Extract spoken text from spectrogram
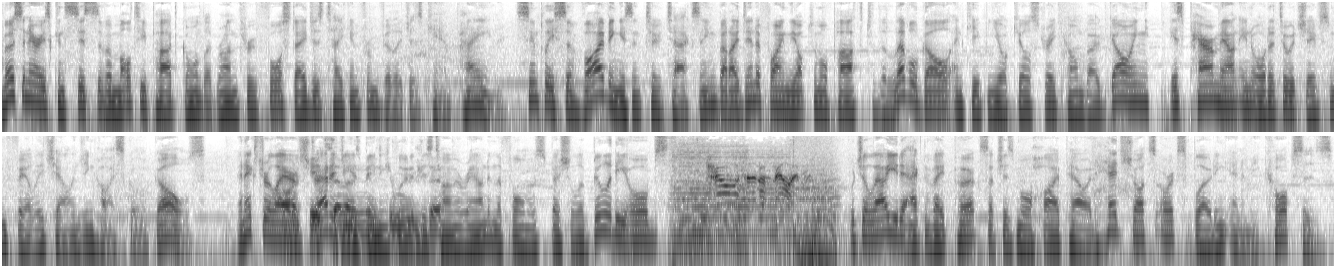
Mercenaries consists of a multi-part gauntlet run through four stages taken from Village's campaign. Simply surviving isn't too taxing, but identifying the optimal path to the level goal and keeping your kill streak combo going is paramount in order to achieve some fairly challenging high score goals. An extra layer of strategy has been included this time around in the form of special ability orbs, which allow you to activate perks such as more high powered headshots or exploding enemy corpses.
